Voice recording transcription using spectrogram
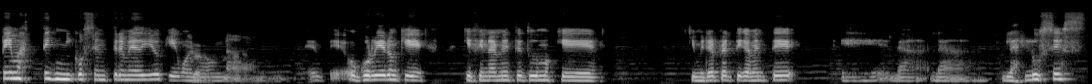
temas técnicos entre medio que, bueno, eh, ocurrieron que, que, finalmente tuvimos que, que mirar prácticamente eh, las luces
